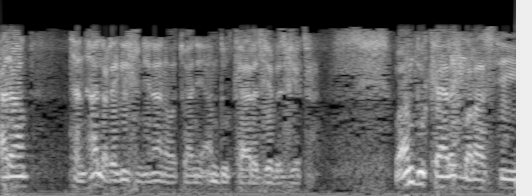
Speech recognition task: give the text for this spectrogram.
حرام تەنها لە ڕێگەی ژنێنانەوە توانی ئەم دوو کارە جێبەجێکە و ئەم دوو کارێک بەڕاستی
